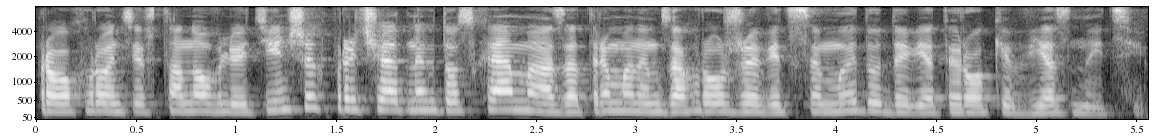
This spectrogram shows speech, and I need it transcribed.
Правоохоронці встановлюють інших причетних до схеми, а затриманим загрожує від 7 до 9 років в'язниці.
